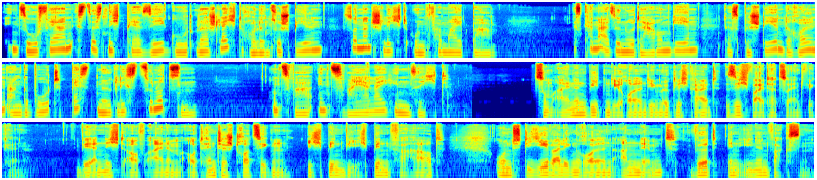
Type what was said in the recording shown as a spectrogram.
Insofern ist es nicht per se gut oder schlecht, Rollen zu spielen, sondern schlicht unvermeidbar. Es kann also nur darum gehen, das bestehende Rollenangebot bestmöglichst zu nutzen. Und zwar in zweierlei Hinsicht. Zum einen bieten die Rollen die Möglichkeit, sich weiterzuentwickeln. Wer nicht auf einem authentisch trotzigen Ich bin wie ich bin verharrt und die jeweiligen Rollen annimmt, wird in ihnen wachsen.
